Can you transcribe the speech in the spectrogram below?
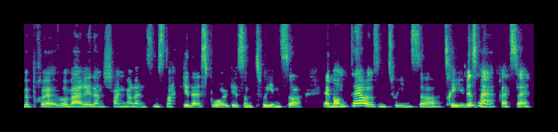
Vi prøver å være i den sjangeren som snakker det språket som tweens er vant til, og som tweens trives med, rett og slett.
